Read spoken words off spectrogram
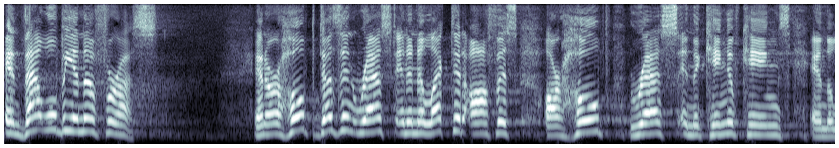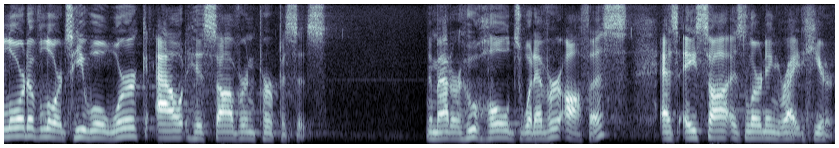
and that will be enough for us. And our hope doesn't rest in an elected office. Our hope rests in the King of Kings and the Lord of Lords. He will work out his sovereign purposes. No matter who holds whatever office, as Asa is learning right here.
